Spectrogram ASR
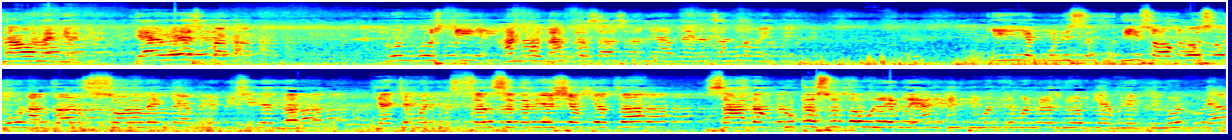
जावं लागेल. त्यावेळेस बघा दोन गोष्टी अनावधान कसं असतं मी आता याला चांगलं माहिती आहे. की एकोणीस तीस ऑगस्ट दोन हजार सोळाला एक कॅबिनेट डिसिजन झाला. ज्याच्यामध्ये सरसकट या शब्दाचा साधा कुठं सुद्धा उल्लेख नाही. आणखी ती मंत्रिमंडळाची नोट कॅबिनेटची नोट त्या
